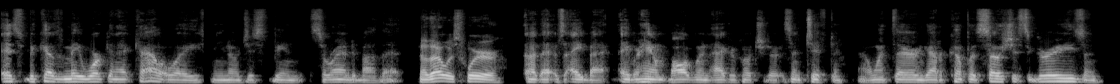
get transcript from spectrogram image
It's because of me working at Callaway, you know, just being surrounded by that. Now that was where uh, that was ABAC, Abraham Baldwin Agriculture. It's in Tifton. I went there and got a couple of associate's degrees, and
